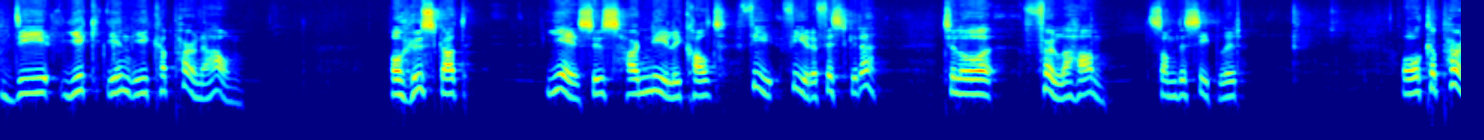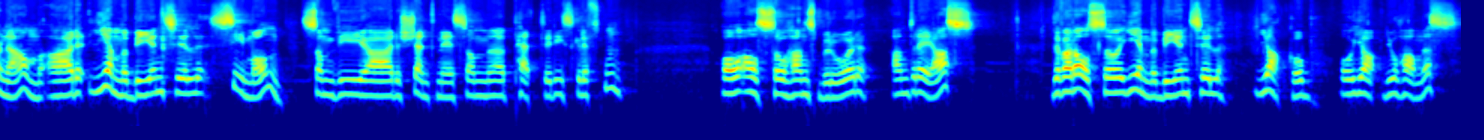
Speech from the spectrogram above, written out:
de gikk inn i Kapernaum. Og husk at Jesus har nylig kalt fire fiskere til å følge ham som disipler. Og Kapernaum er hjemmebyen til Simon, som vi er kjent med som eh, Petter i Skriften. Og altså hans bror Andreas. Det var altså hjemmebyen til Jakob og Johannes,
